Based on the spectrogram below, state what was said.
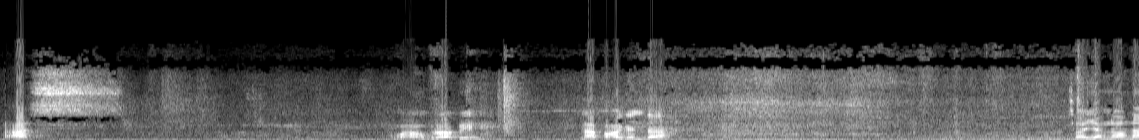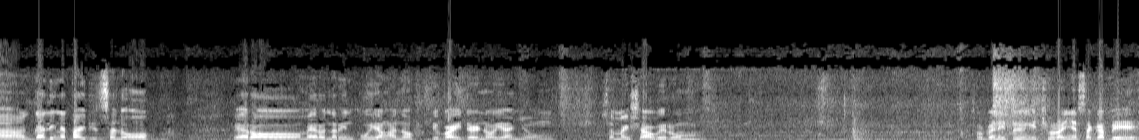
Taas. Wow, grabe. Napakaganda. Sayang no, na galing na tayo dito sa loob. Pero meron na rin po yung ano, divider no, yan yung sa may shower room. So ganito yung itsura niya sa gabi.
